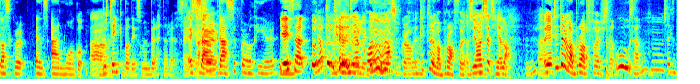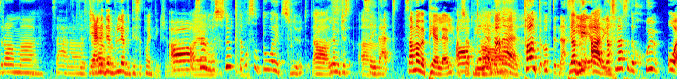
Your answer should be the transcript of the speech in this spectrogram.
Ja. Girl ens är någon. Ja. Du tänker bara det som en berättarröst. Exakt. Gossip Girl here. Jag är såhär, Jag tänker, jag på Gossip Girl, jag tyckte den var bra först. Alltså jag har sett hela. Ja. Jag tyckte den var bra först. Såhär, oh, såhär, mhm, så lite drama. Mm. Såhär, äh, Yani det blev disappointing känner jag. Ja, och sen vid slutet, det var så dåligt slut. Ja, Let me just Ja. say that. Samma med PLL. Alltså, Ja, ihåg- den där. ta inte upp den där Jag blir serien. arg. Jag slösade sju år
